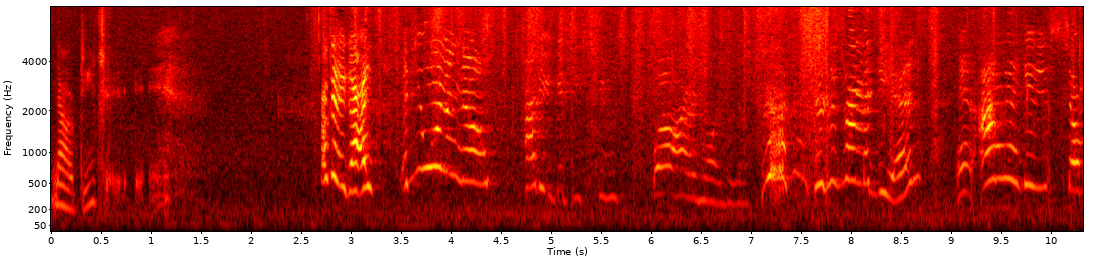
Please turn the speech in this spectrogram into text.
Now, DJ. Okay, guys, if you want to know how do you get these shoes, well, I have no idea. this is from Adidas, and To give you some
